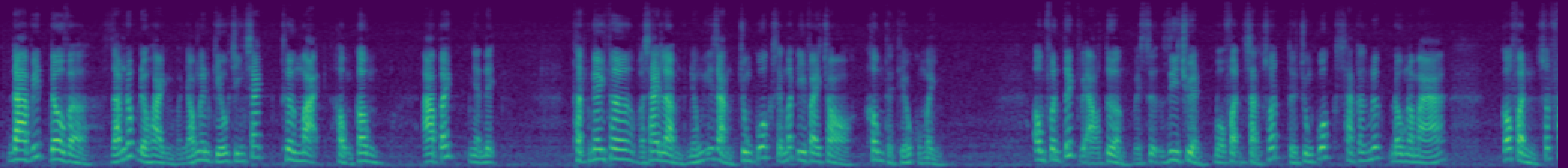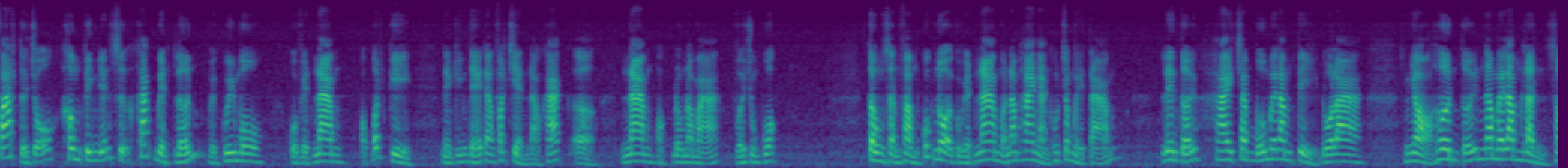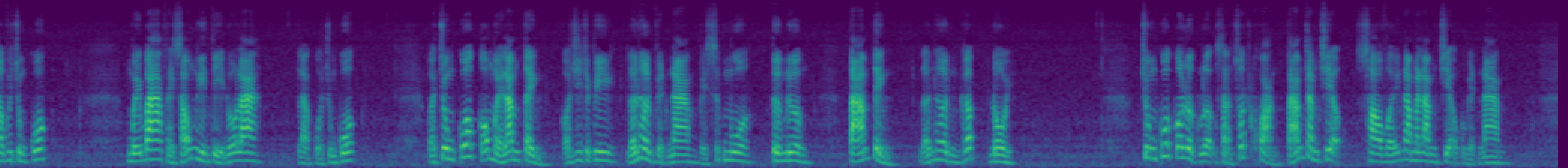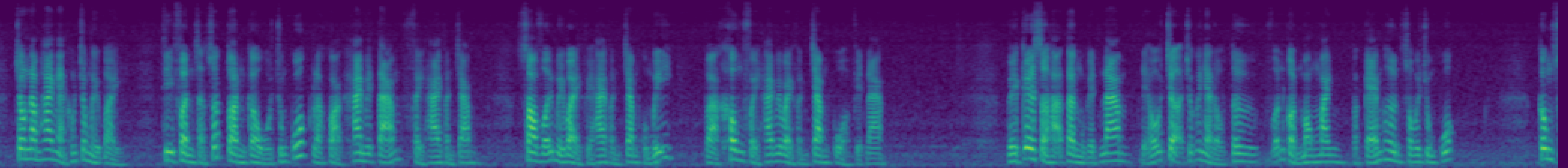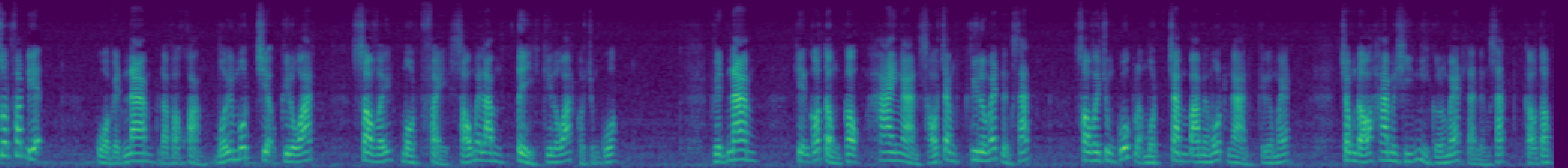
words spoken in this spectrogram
David Dover, giám đốc điều hành và nhóm nghiên cứu chính sách thương mại Hồng Kông, APEC nhận định Thật ngây thơ và sai lầm nếu nghĩ rằng Trung Quốc sẽ mất đi vai trò không thể thiếu của mình. Ông phân tích về ảo tưởng về sự di chuyển bộ phận sản xuất từ Trung Quốc sang các nước Đông Nam Á có phần xuất phát từ chỗ không tính đến sự khác biệt lớn về quy mô của Việt Nam hoặc bất kỳ nền kinh tế đang phát triển nào khác ở Nam hoặc Đông Nam Á với Trung Quốc. Tổng sản phẩm quốc nội của Việt Nam vào năm 2018 lên tới 245 tỷ đô la, nhỏ hơn tới 55 lần so với Trung Quốc. 13,6 nghìn tỷ đô la là của Trung Quốc. Và Trung Quốc có 15 tỉnh có GDP lớn hơn Việt Nam về sức mua, tương đương 8 tỉnh lớn hơn gấp đôi. Trung Quốc có lực lượng sản xuất khoảng 800 triệu so với 55 triệu của Việt Nam. Trong năm 2017, thị phần sản xuất toàn cầu của Trung Quốc là khoảng 28,2% so với 17,2% của Mỹ và 0,27% của Việt Nam. Về cơ sở hạ tầng của Việt Nam để hỗ trợ cho các nhà đầu tư vẫn còn mong manh và kém hơn so với Trung Quốc. Công suất phát điện của Việt Nam là vào khoảng 41 triệu kW so với 1,65 tỷ kW của Trung Quốc. Việt Nam hiện có tổng cộng 2.600 km đường sắt so với Trung Quốc là 131.000 km, trong đó 29.000 km là đường sắt cao tốc.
